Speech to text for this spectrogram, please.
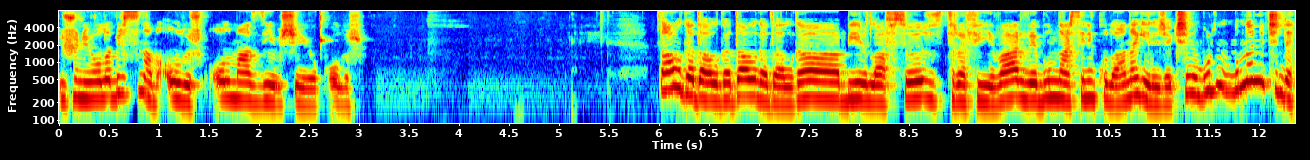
düşünüyor olabilirsin ama olur olmaz diye bir şey yok olur. Dalga dalga dalga dalga bir laf söz trafiği var ve bunlar senin kulağına gelecek. Şimdi bunların içinde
